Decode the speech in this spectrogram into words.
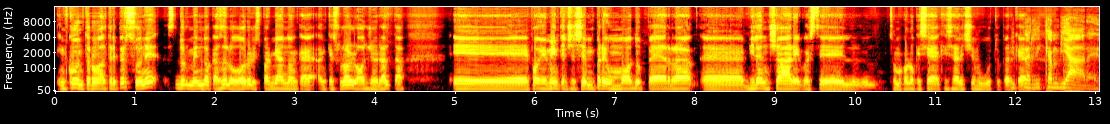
incontrano altre persone dormendo a casa loro, risparmiando anche, anche sull'alloggio in realtà. E poi ovviamente c'è sempre un modo per eh, bilanciare queste, insomma, quello che si è, che si è ricevuto. Perché, per ricambiare.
